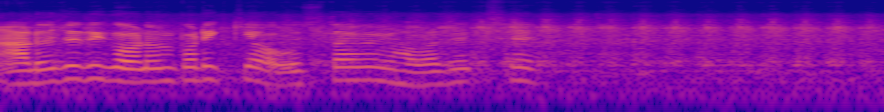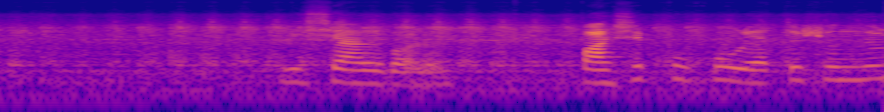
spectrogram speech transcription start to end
আরও যদি গরম পড়ে, কি অবস্থা হবে ভাবা যাচ্ছে? বিশাল গরম। পাশে পুকুর, এত সুন্দর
